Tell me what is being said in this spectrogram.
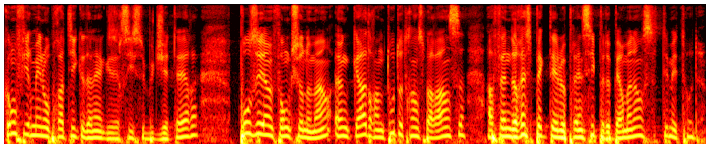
confirmer nos pratiques dans l'exercice budgétaire, poser un fonctionnement, un cadre en toute transparence afin de respecter le principe de permanence des méthodes.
